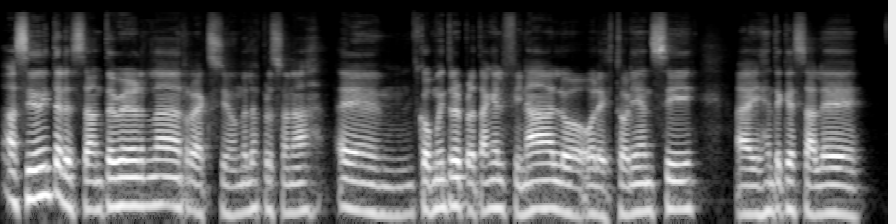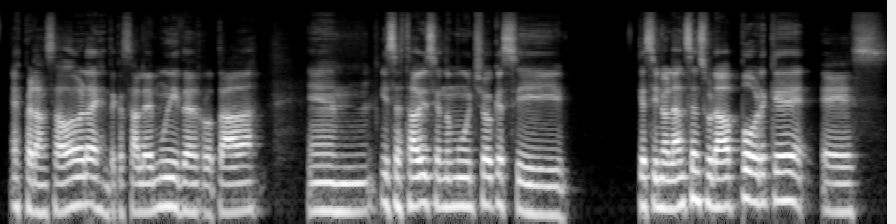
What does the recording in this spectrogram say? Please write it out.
Ha sido interesante ver la reacción de las personas, eh, cómo interpretan el final o, o la historia en sí. Hay gente que sale esperanzadora, hay gente que sale muy derrotada. Em, y se estado diciendo mucho que si, que si no la han censurado porque es,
